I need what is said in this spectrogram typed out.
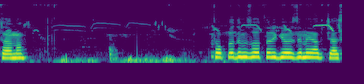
Tamam. Topladığımız otları gözleme yapacağız.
